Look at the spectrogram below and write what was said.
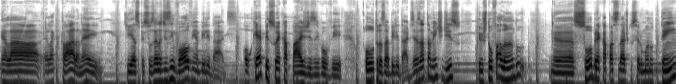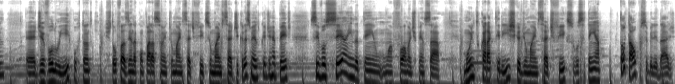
ela, ela é clara, né? Que as pessoas elas desenvolvem habilidades. Qualquer pessoa é capaz de desenvolver outras habilidades. É exatamente disso que eu estou falando uh, sobre a capacidade que o ser humano tem é, de evoluir, portanto, estou fazendo a comparação entre o mindset fixo e o mindset de crescimento, porque de repente, se você ainda tem uma forma de pensar muito característica de um mindset fixo, você tem a total possibilidade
